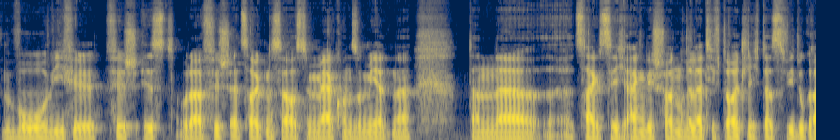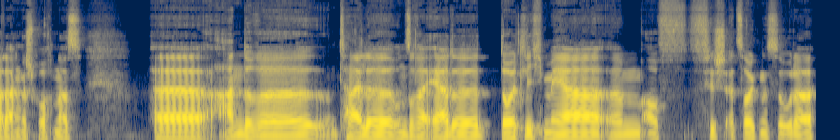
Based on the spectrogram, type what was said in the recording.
wo wie viel Fisch isst oder Fischerzeugnisse aus dem Meer konsumiert. Ne? Dann äh, zeigt sich eigentlich schon relativ deutlich, dass, wie du gerade angesprochen hast, äh, andere Teile unserer Erde deutlich mehr ähm, auf Fischerzeugnisse oder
